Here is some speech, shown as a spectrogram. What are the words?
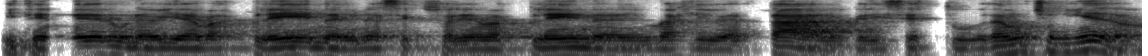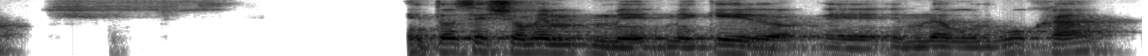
y tener una vida más plena y una sexualidad más plena y más libertad, lo que dices tú, da mucho miedo. Entonces yo me, quedo eh, en una burbuja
